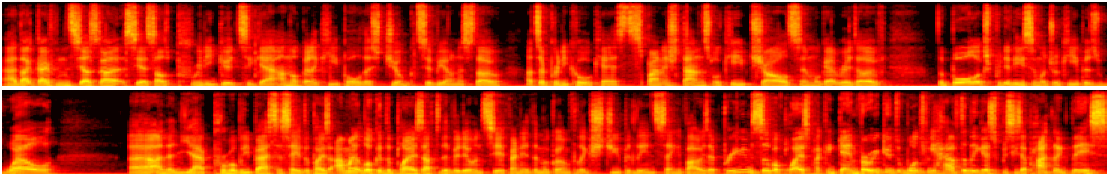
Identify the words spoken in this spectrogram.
Uh, that guy from the CSL, CSL is pretty good to get. I'm not going to keep all this junk, to be honest, though. That's a pretty cool case. Spanish Dance will keep. Charlton will get rid of. The ball looks pretty decent, which we'll keep as well. Uh, and then, yeah, probably best to save the players. I might look at the players after the video and see if any of them are going for, like, stupidly insane values. A premium silver players pack, again, very good. Once we have the League SBCs, a pack like this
